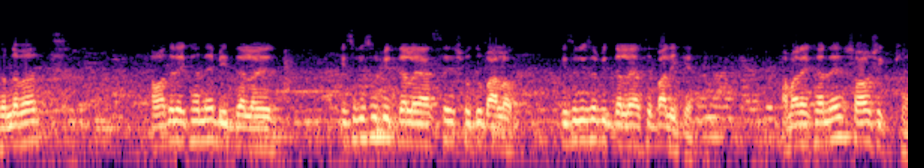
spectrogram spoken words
ধন্যবাদ। আমাদের এখানে বিদ্যালয়ের কিছু কিছু বিদ্যালয় আছে শুধু বালক, কিছু কিছু বিদ্যালয় আছে বালিকা। আমার এখানে সহশিক্ষা,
